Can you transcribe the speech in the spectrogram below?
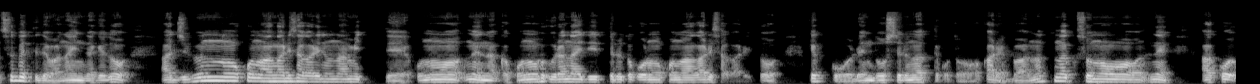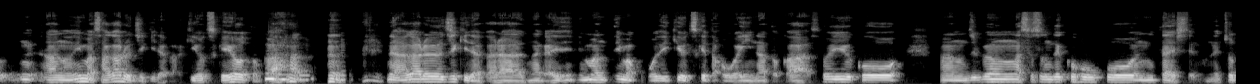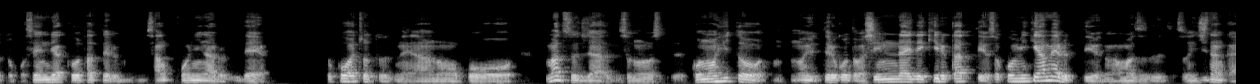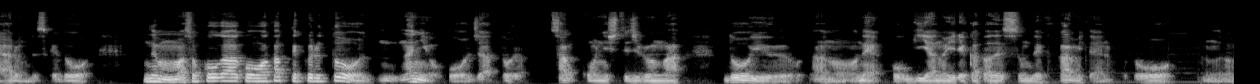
すべてではないんだけど、あ、自分のこの上がり下がりの波って、このね、なんかこの占いで言ってるところのこの上がり下がりと結構連動してるなってことが分かれば、なんとなくそのね、あ、こう、あの、今下がる時期だから気をつけようとか、ね、上がる時期だから、なんか今、今ここで勢いつけた方がいいなとか、そういうこう、あの、自分が進んでいく方向に対してのね、ちょっとこう戦略を立てるのに参考になるんで、そこはちょっとね、あの、こう、まずじゃあ、その、この人の言ってることが信頼できるかっていう、そこを見極めるっていうのがまず、その一段階あるんですけど、でもまあそこがこう分かってくると、何をこう、じゃあどう参考にして自分がどういう、あのね、こうギアの入れ方で進んでいくかみたいなことを、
